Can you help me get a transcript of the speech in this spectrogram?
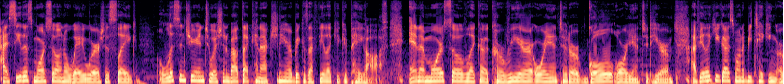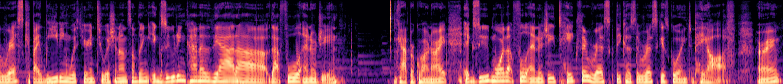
I see this more so in a way where it's just like, listen to your intuition about that connection here because I feel like it could pay off. And I'm more so like a career oriented or goal oriented here. I feel like you guys want to be taking a risk by leading with your intuition on something, exuding kind of that, uh, that fool energy. Capricorn, all right? Exude more that fool energy. Take the risk because the risk is going to pay off, all right?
